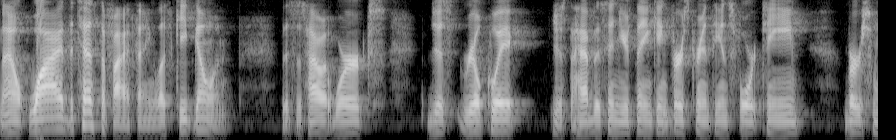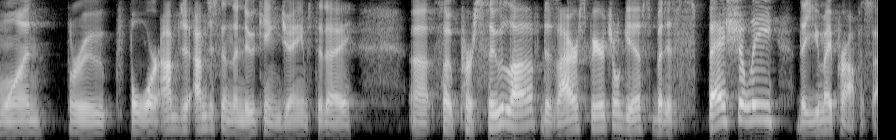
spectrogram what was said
Now, why the testify thing? Let's keep going. This is how it works. Just real quick, just to have this in your thinking 1 Corinthians 14, verse 1 through 4. I'm just, I'm just in the New King James today. Uh, so, pursue love, desire spiritual gifts, but especially that you may prophesy.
